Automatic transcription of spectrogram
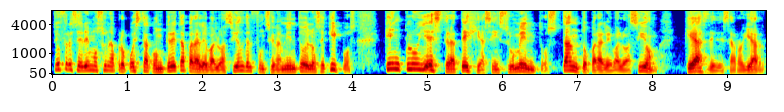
te ofreceremos una propuesta concreta para la evaluación del funcionamiento de los equipos, que incluye estrategias e instrumentos tanto para la evaluación que has de desarrollar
